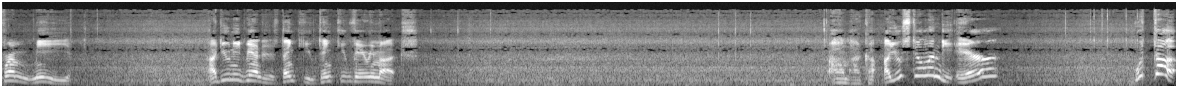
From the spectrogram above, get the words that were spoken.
from me. I do need bandages. Thank you. Thank you very much. Oh my god. Are you still in the air? What the?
